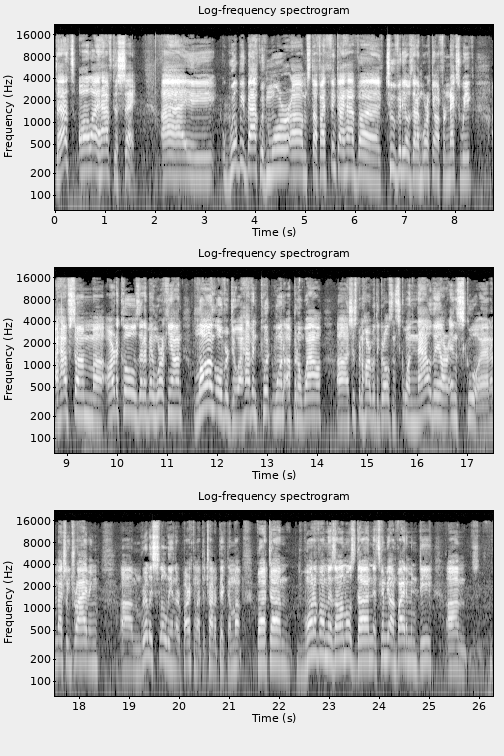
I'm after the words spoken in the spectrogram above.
that's all I have to say. I will be back with more um, stuff. I think I have uh, two videos that I'm working on for next week. I have some uh, articles that I've been working on, long overdue. I haven't put one up in a while. Uh, it's just been hard with the girls in school, and now they are in school, and I'm actually driving um, really slowly in their parking lot to try to pick them up. But um, one of them is almost done. It's going to be on vitamin D. Um,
